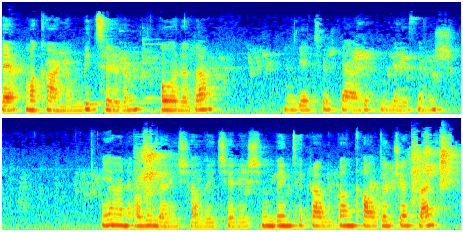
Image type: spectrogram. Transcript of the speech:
de makarnamı bitiririm. O arada getir geldik burada izlemiş. Yani alırlar inşallah içeriye. Şimdi beni tekrar buradan kaldıracaklar.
